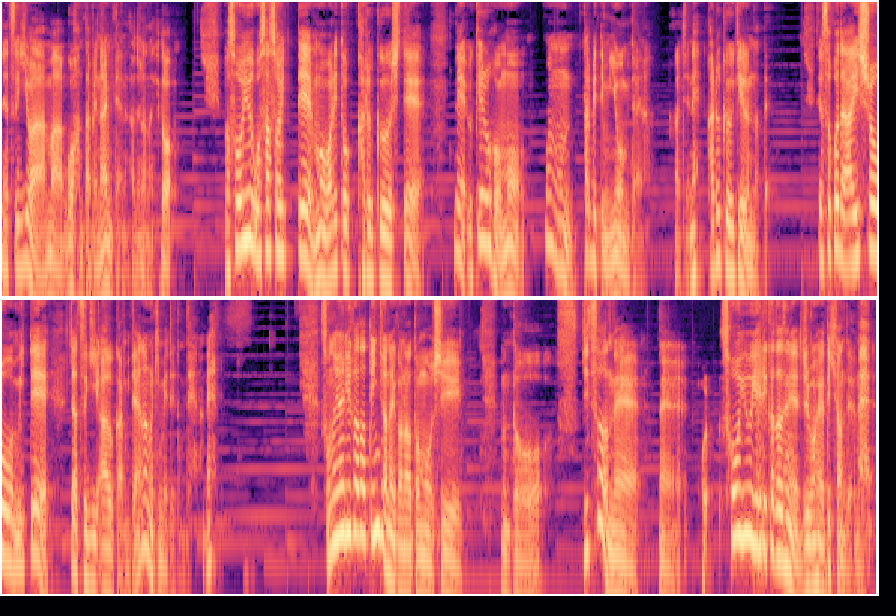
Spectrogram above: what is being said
で、次はまあご飯食べないみたいな感じなんだけど、まあ、そういうお誘いってもう割と軽くして、で、受ける方も、うん、うん、食べてみようみたいな感じでね、軽く受けるんだって。で、そこで相性を見て、じゃあ次会うかみたいなのを決めていくみたいなね。そのやり方っていいんじゃないかなと思うし、うんと、実はね、ねそういうやり方でね、自分はやってきたんだよね。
